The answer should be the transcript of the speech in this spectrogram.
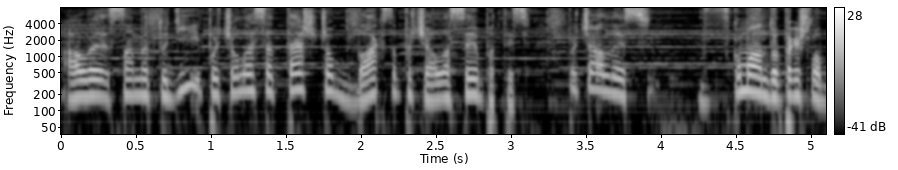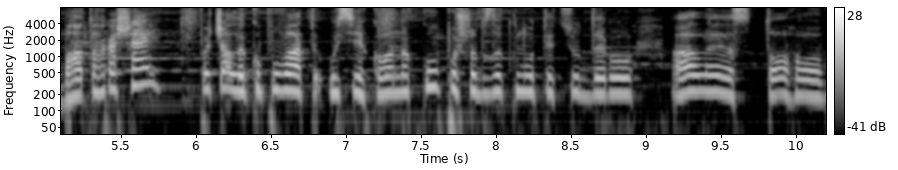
Але саме тоді і почалося те, що Барса почала сипатись. Почались в команду прийшло багато грошей, почали купувати усіх кого на купу, щоб заткнути цю диру, але з того.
